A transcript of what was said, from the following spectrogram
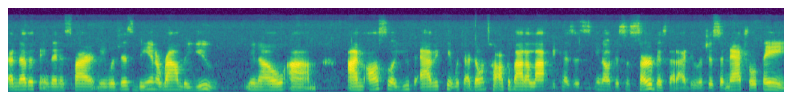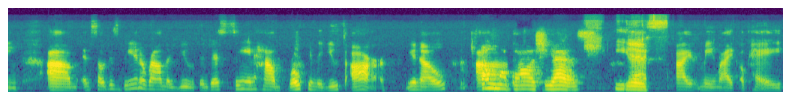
another thing that inspired me was just being around the youth, you know. Um, I'm also a youth advocate, which I don't talk about a lot because it's, you know, just a service that I do. It's just a natural thing. Um, and so just being around the youth and just seeing how broken the youth are, you know. Um, oh my gosh, yes. Yes. Inspired me like, okay,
